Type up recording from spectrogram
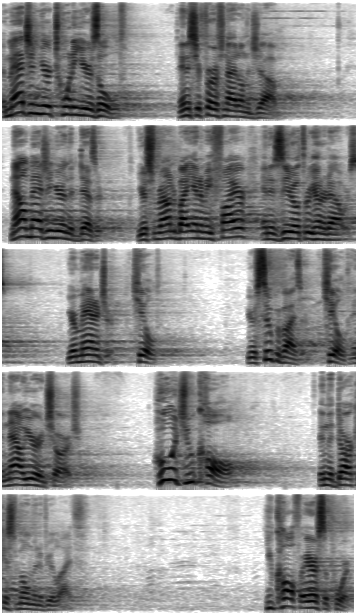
Imagine you're 20 years old and it's your first night on the job. Now imagine you're in the desert. You're surrounded by enemy fire and it's zero 300 hours. Your manager killed. Your supervisor killed, and now you're in charge. Who would you call in the darkest moment of your life? You call for air support.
